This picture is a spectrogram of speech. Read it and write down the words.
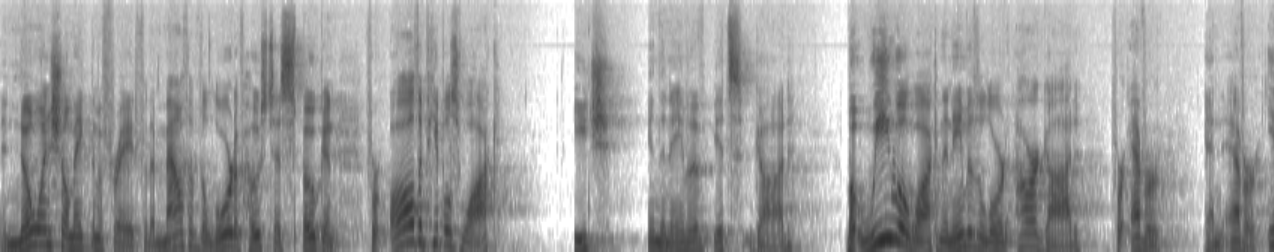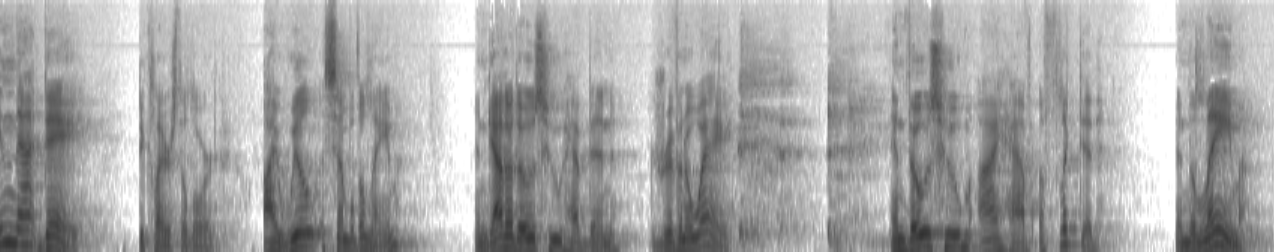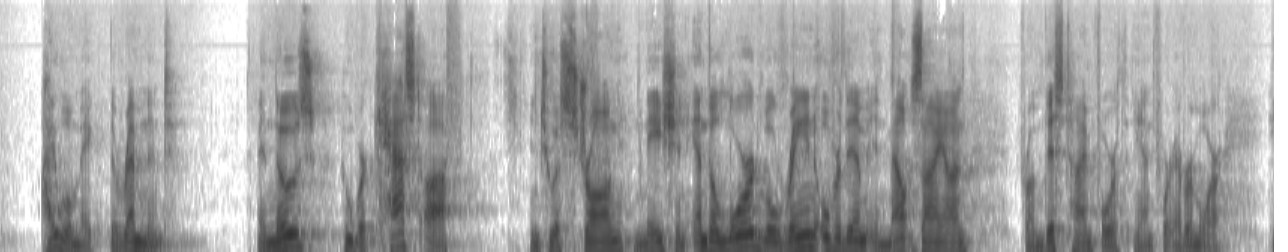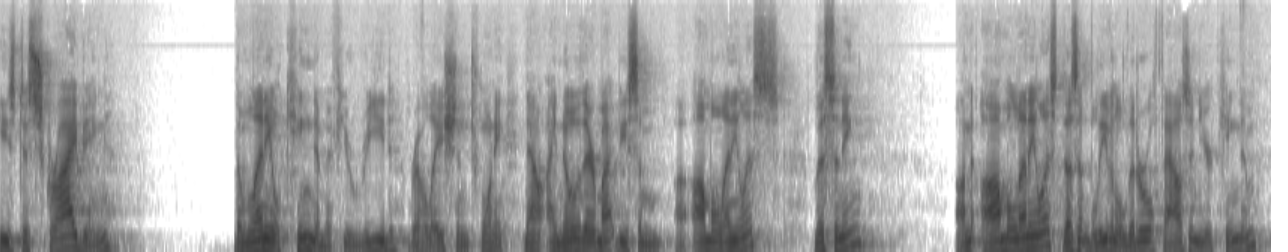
and no one shall make them afraid, for the mouth of the Lord of hosts has spoken. For all the peoples walk, each in the name of its God, but we will walk in the name of the Lord our God forever and ever. In that day, declares the Lord, I will assemble the lame and gather those who have been driven away, and those whom I have afflicted. And the lame I will make the remnant, and those who were cast off into a strong nation, and the Lord will reign over them in Mount Zion from this time forth and forevermore. He's describing the millennial kingdom if you read Revelation 20. Now, I know there might be some uh, amillennialists listening. An amillennialist doesn't believe in a literal thousand year kingdom.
